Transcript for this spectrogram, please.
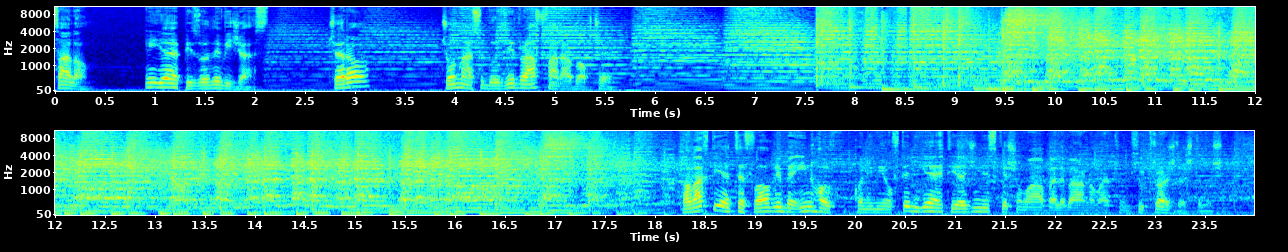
سلام. این یه اپیزود ویژه است. چرا؟ چون مسعود اوزیل رفت فنرباغچه و وقتی اتفاقی به این حال خوب کنی میفته دیگه احتیاجی نیست که شما اول برنامهتون تیتراژ داشته باشید.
